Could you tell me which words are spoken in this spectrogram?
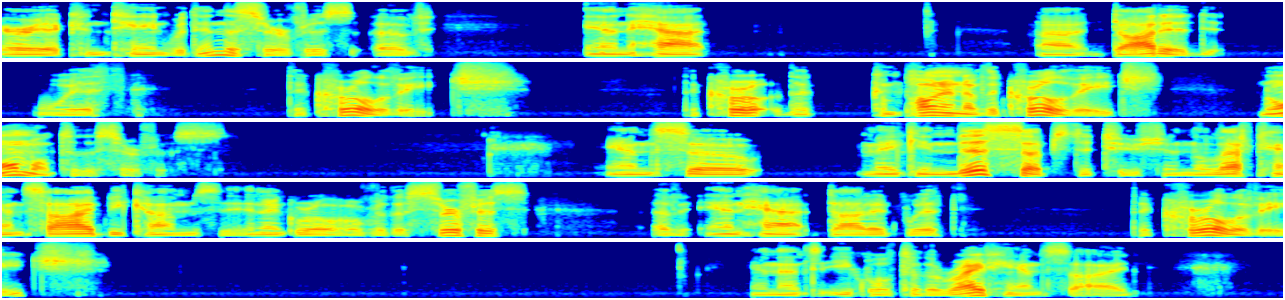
area contained within the surface of n hat uh, dotted with the curl of h. The, curl, the component of the curl of h normal to the surface. And so making this substitution, the left-hand side becomes the integral over the surface of n hat dotted with the curl of h, and that's equal to the right-hand side.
